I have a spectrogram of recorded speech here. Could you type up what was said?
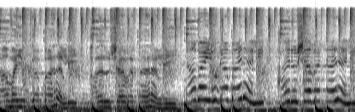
ನವಯುಗ ಬರಲಿ ಹರ್ಷವ ತರಲಿ ನವಯುಗ ಬರಲಿ ಹರುಷವ ತರಲಿ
